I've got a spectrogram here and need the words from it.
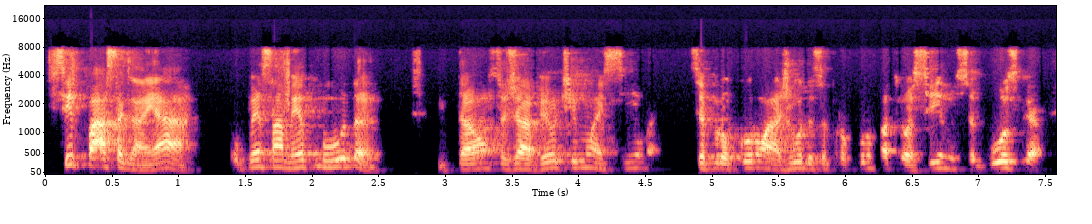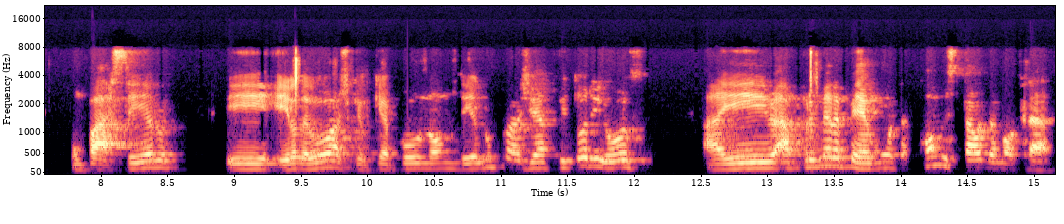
se passa a ganhar, o pensamento muda. Então, você já vê o time lá em cima, você procura uma ajuda, você procura um patrocínio, você busca um parceiro, e ele, lógico, ele quer pôr o nome dele num projeto vitorioso. Aí, a primeira pergunta, como está o Democrata?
